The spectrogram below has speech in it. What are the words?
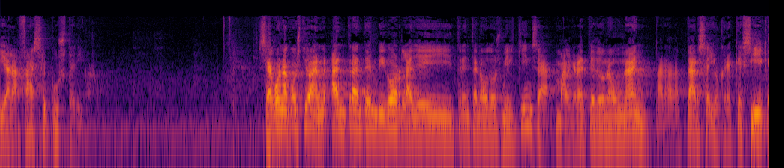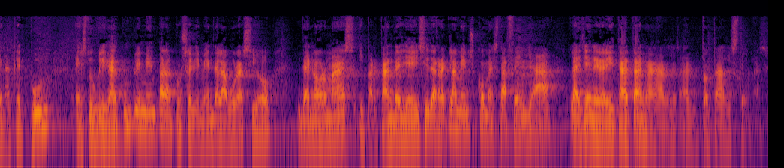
i a la fase posterior. Segona qüestió, ha entrat en vigor la llei 39-2015, malgrat que dona un any per adaptar-se, jo crec que sí, que en aquest punt és d'obligar el compliment per al procediment d'elaboració de normes i, per tant, de lleis i de reglaments, com està fent ja la Generalitat en, el, en tots els temes.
